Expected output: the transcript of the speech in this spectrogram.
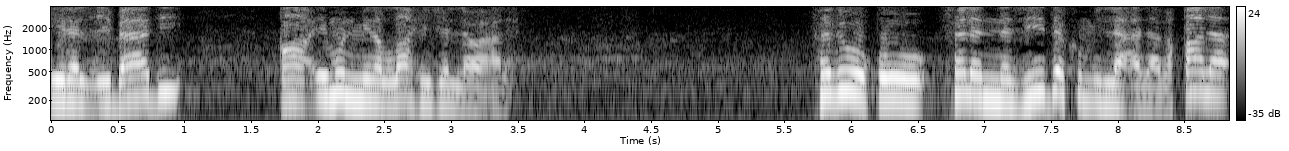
إلى العباد قائم من الله جل وعلا. فذوقوا فلن نزيدكم إلا عذابا. قال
